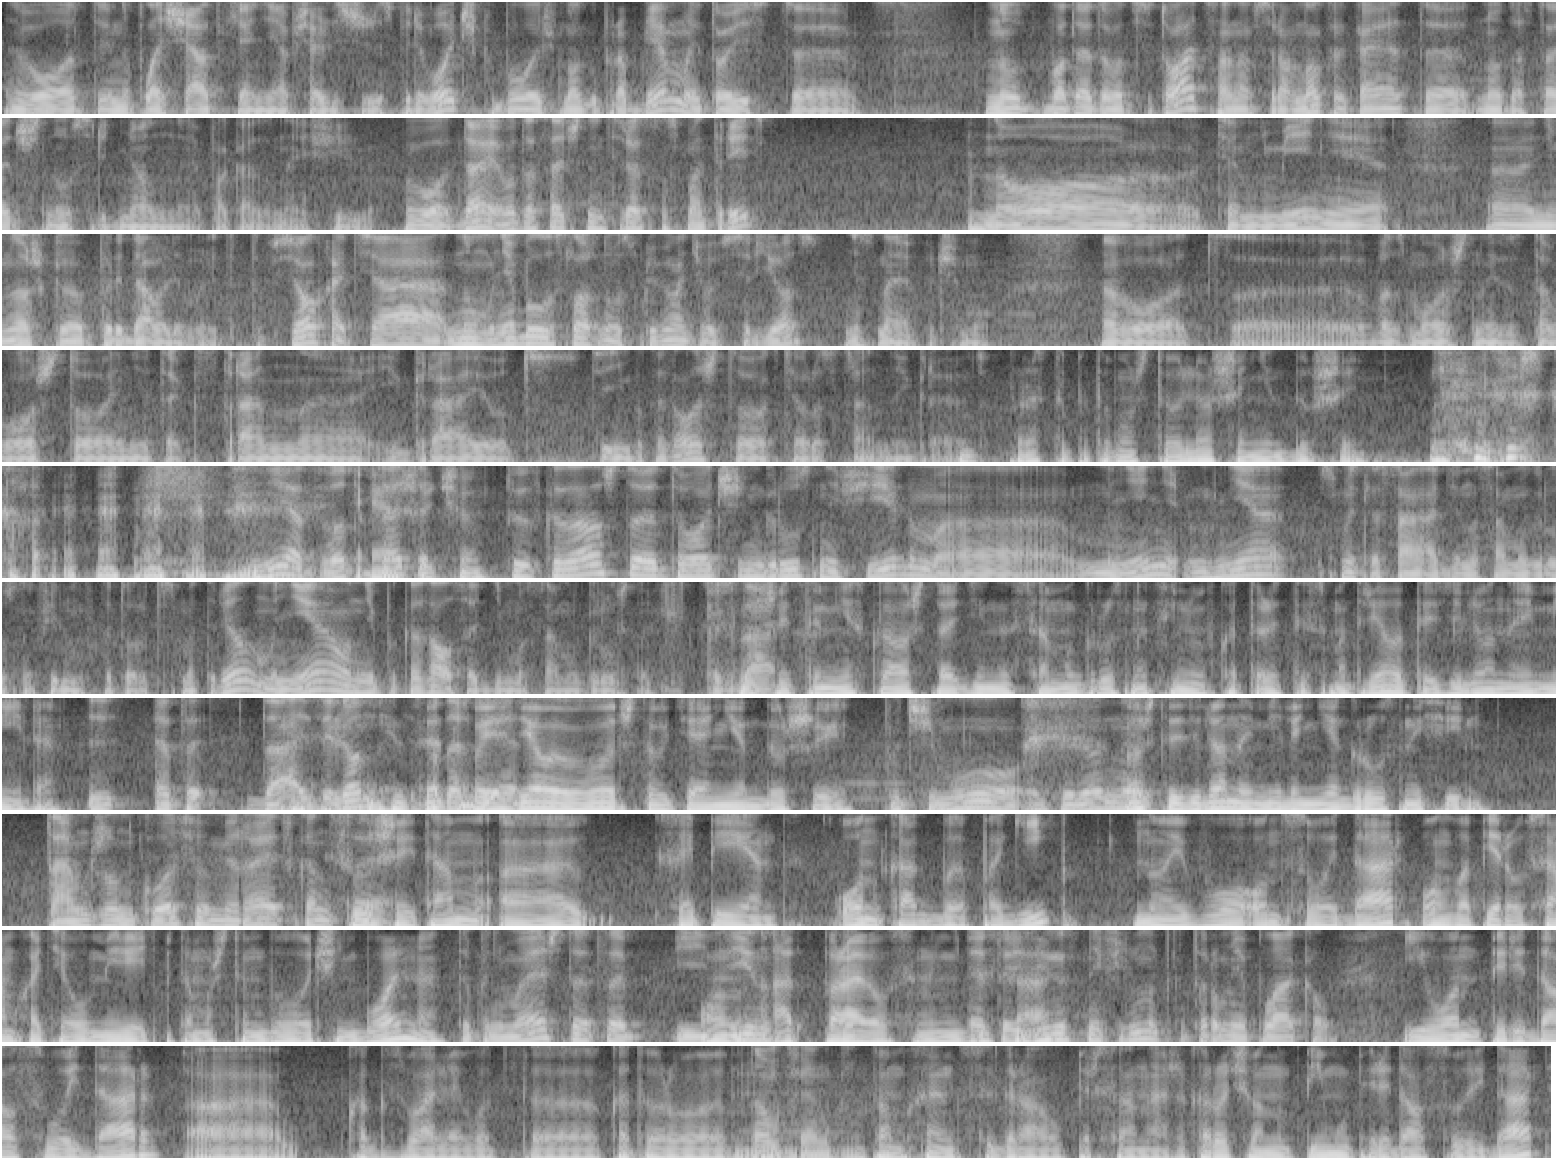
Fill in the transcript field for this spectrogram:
вот, и на площадке они общались через переводчика, было очень много проблем, и то есть э, ну, вот эта вот ситуация, она все равно какая-то, ну, достаточно усредненная, показанная в фильме. Вот, да, его достаточно интересно смотреть но тем не менее э, немножко придавливает это все, хотя, ну, мне было сложно воспринимать его всерьез, не знаю почему. Вот, э, возможно, из-за того, что они так странно играют. Тебе не показалось, что актеры странно играют? Просто потому, что у Лёши нет души. Что? Нет, вот, кстати, ты сказал, что это очень грустный фильм. А, мне, мне, в смысле, один из самых грустных фильмов, который ты смотрел, мне он не показался одним из самых грустных. Слушай, ты мне сказал, что один из самых грустных фильмов, который ты смотрел, это «Зеленая миля». Это, да, «Зеленая...» Из этого я делаю вывод, что у тебя нет души. Почему «Зеленая...» Потому что «Зеленая миля» не грустный фильм. Там Джон Кофи умирает в конце. Слушай, там а, хэппи-энд. Он как бы погиб, но его, он свой дар, он, во-первых, сам хотел умереть, потому что ему было очень больно. Ты понимаешь, что это единственный... Он отправился на небеса. Это единственный фильм, от которого я плакал. И он передал свой дар, а, как звали, вот, а, которого... Том Хэнкс. Том Хэнкс играл персонажа. Короче, он ему передал свой дар,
